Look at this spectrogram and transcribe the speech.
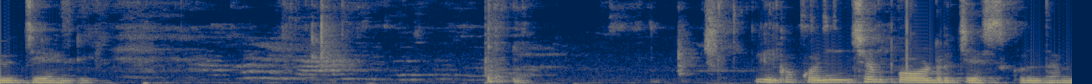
యూజ్ చేయండి. ఇంకా కొంచెం పౌడర్ చేసుకుందాం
